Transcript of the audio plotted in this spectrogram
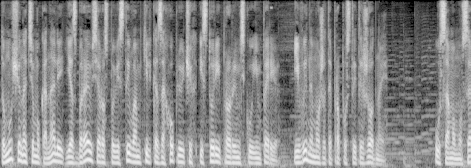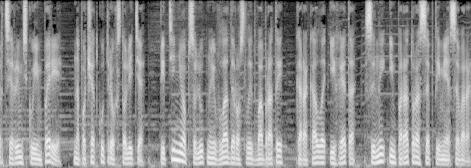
тому що на цьому каналі я збираюся розповісти вам кілька захоплюючих історій про Римську імперію, і ви не можете пропустити жодної. У самому серці Римської імперії, на початку трьох століття, під тінню абсолютної влади росли два брати Каракалла і Гета, сини імператора Септимія Севера.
